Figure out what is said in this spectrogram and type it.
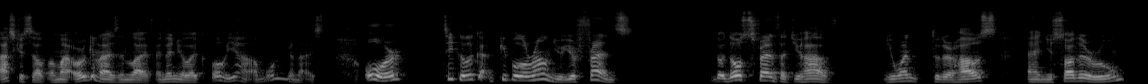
ask yourself, am I organized in life? And then you're like, oh yeah, I'm organized. Or take a look at people around you, your friends th- those friends that you have, you went to their house and you saw their room,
